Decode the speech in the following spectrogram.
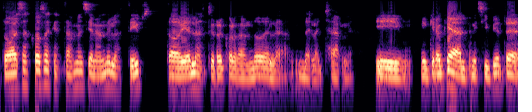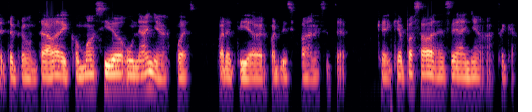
todas esas cosas que estás mencionando y los tips, todavía los estoy recordando de la, de la charla. Y, y, creo que al principio te, te, preguntaba de cómo ha sido un año después para ti haber participado en ese TED. ¿Qué, ¿Qué, ha pasado desde ese año hasta acá?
